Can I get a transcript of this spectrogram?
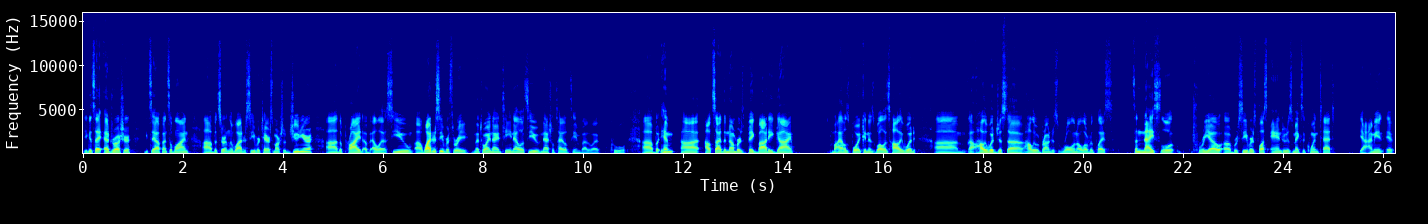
you could say edge rusher, you could say offensive line, uh, but certainly wide receiver Terrace Marshall Jr., uh, the pride of LSU, uh, wide receiver three, in the 2019 LSU national title team, by the way. Cool. Uh, but him uh, outside the numbers, big body guy. Miles Boykin as well as Hollywood. Um, uh, Hollywood just Hollywood Brown just rolling all over the place. It's a nice little trio of receivers plus Andrews makes a quintet. Yeah, I mean if,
